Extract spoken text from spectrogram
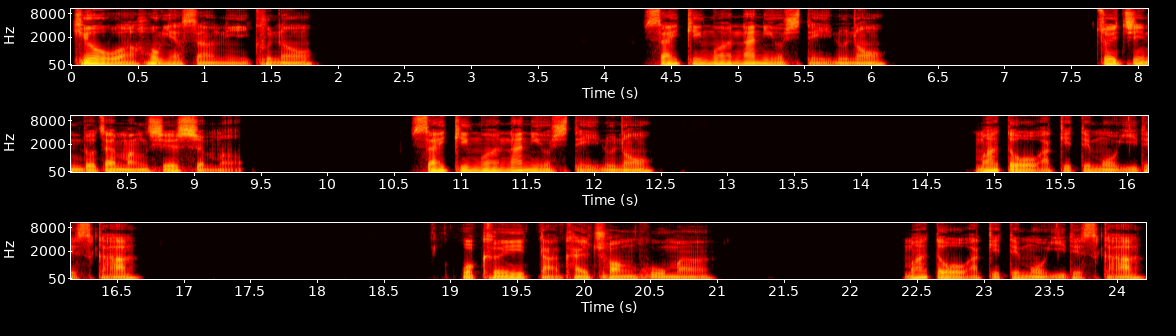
今日は本屋さんに行くの？最近は何をしているの？最近都在忙些什么？最近は何をしているの？窓を開けてもいいですか？我可以打开窗户吗？窓を開けてもいいですか？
